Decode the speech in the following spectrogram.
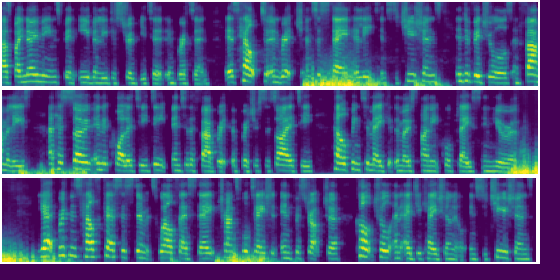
has by no means been evenly distributed in Britain. It's helped to enrich and sustain elite institutions, individuals and families, and has sown inequality deep into the fabric of British society, helping to make it the most unequal place in Europe. Yet Britain's healthcare system, its welfare state, transportation infrastructure, cultural and educational institutions,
